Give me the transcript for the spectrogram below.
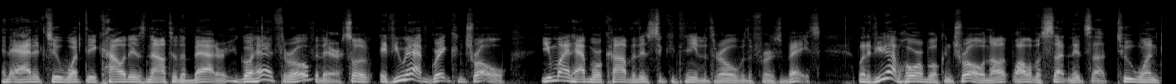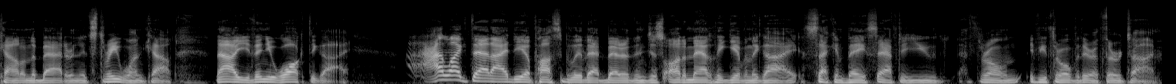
and add it to what the account is now to the batter, you go ahead, throw over there. So if you have great control, you might have more confidence to continue to throw over the first base. But if you have horrible control, now all of a sudden it's a two-one count on the batter and it's three-one count. Now you then you walk the guy. I like that idea, possibly that better than just automatically giving the guy second base after you thrown if you throw over there a third time.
